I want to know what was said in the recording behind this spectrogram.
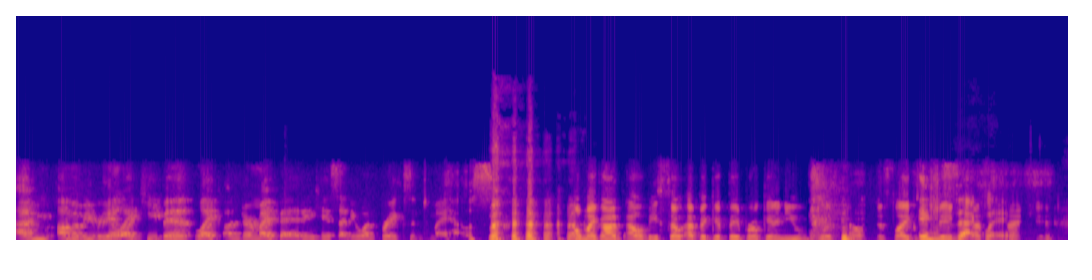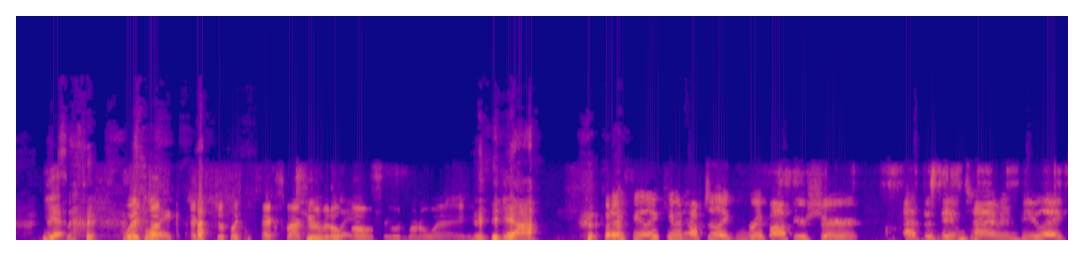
I'm, I'm gonna be real. I keep it like under my bed in case anyone breaks into my house. Oh my god, that would be so epic if they broke in and you whipped out this like Exactly. ass knife. yeah, It's- with just, like, X, just like the X factor two of it alone, blades. they would run away. yeah. But I feel like you would have to like rip off your shirt at the same time and be like,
